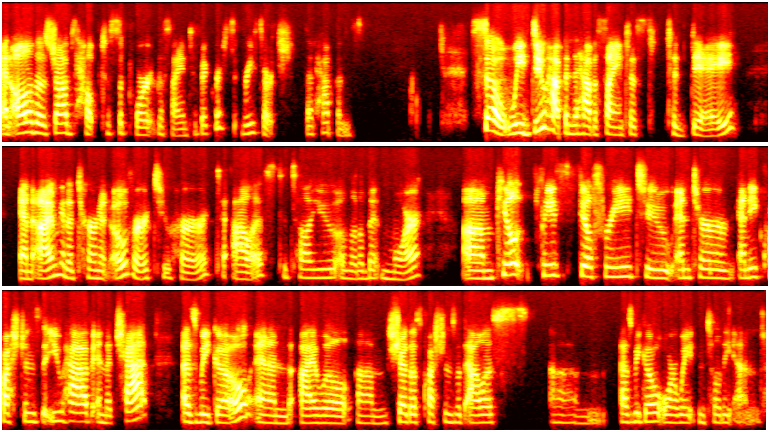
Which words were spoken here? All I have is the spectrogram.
and all of those jobs help to support the scientific research that happens. So we do happen to have a scientist today, and I'm going to turn it over to her, to Alice, to tell you a little bit more. Um, please feel free to enter any questions that you have in the chat as we go, and I will um, share those questions with Alice um, as we go or wait until the end.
